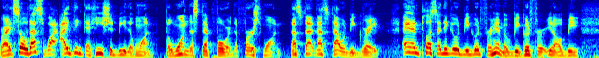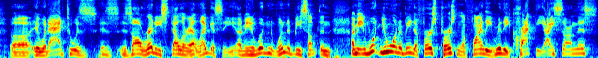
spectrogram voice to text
right? So that's why I think that he should be the one, the one to step forward, the first one. That's that that's that would be great. And plus, I think it would be good for him. It would be good for you know, be uh, it would add to his, his his already stellar legacy. I mean, wouldn't wouldn't it be something? I mean, wouldn't you want to be the first person to finally really crack the ice on this?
